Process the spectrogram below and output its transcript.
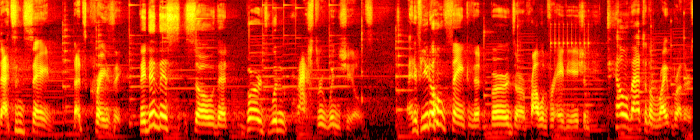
That's insane. That's crazy. They did this so that birds wouldn't crash through windshields. And if you don't think that birds are a problem for aviation, tell that to the Wright brothers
